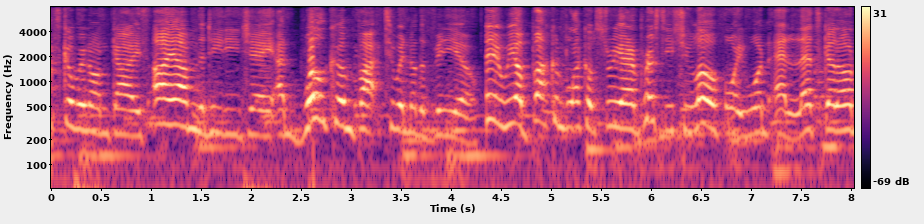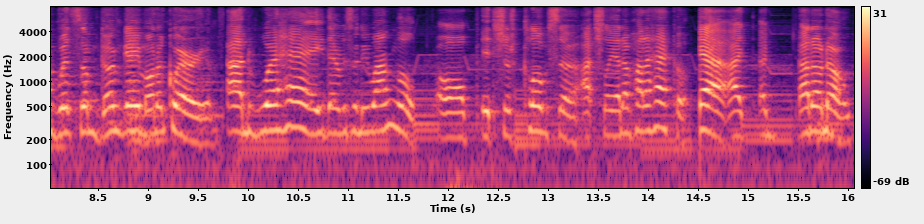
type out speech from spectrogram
What's going on guys? I am the DDJ and welcome back to another video. Today we are back on Black Ops 3 Air Prestige 2 Level 41 and let's get on with some gun game on Aquarium. And we hey, there is a new angle. Or it's just closer. Actually, and I'd have had a haircut. Yeah, I, I, I don't know.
